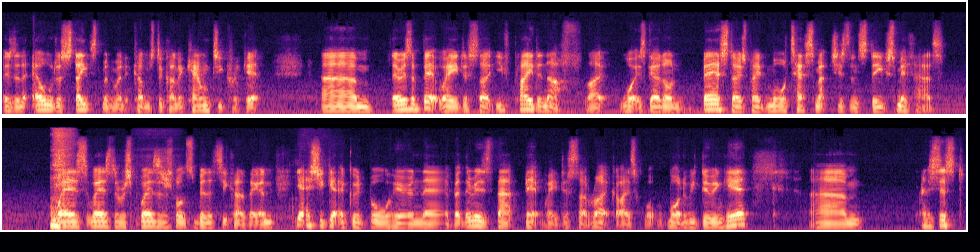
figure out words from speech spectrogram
is an elder statesman when it comes to kind of county cricket. Um, there is a bit where you just like you've played enough. Like, what is going on? Bairstow's played more Test matches than Steve Smith has. Where's where's the where's the responsibility kind of thing? And yes, you get a good ball here and there, but there is that bit where you're just like, right, guys, what what are we doing here? Um, and it's just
